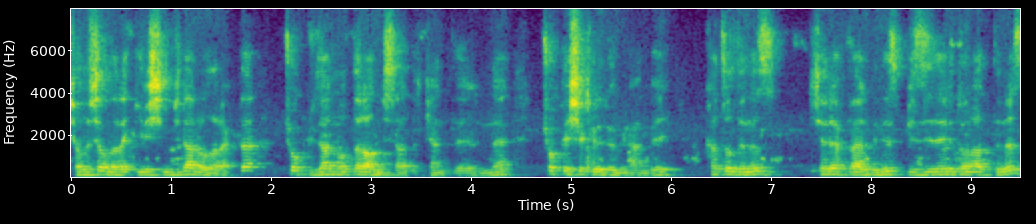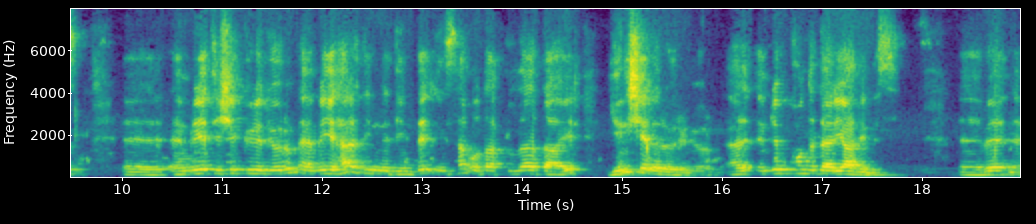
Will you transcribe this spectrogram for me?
çalışan olarak, girişimciler olarak da çok güzel notlar almışlardır kendilerine. Çok teşekkür ediyorum İlhan Bey. Katıldınız, şeref verdiniz, bizleri donattınız. Ee, Emre'ye teşekkür ediyorum. Emre'yi her dinlediğimde insan odaklılığa dair yeni şeyler öğreniyorum. Emre bu konuda derya deniz. Ee, ve e,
